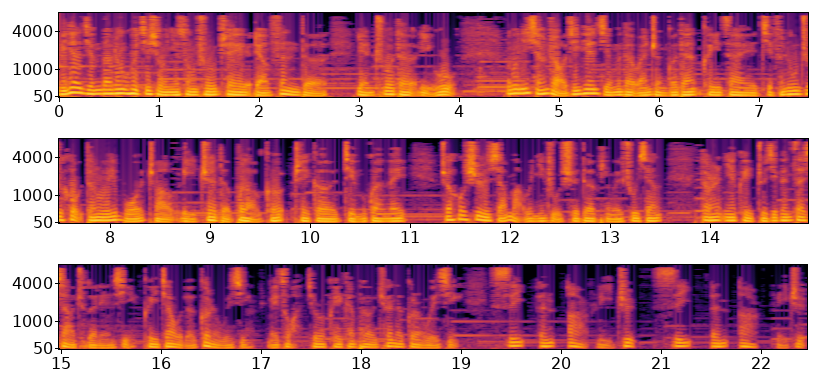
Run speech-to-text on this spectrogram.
明天的节目当中会继续为您送出这两份的演出的礼物。如果你想找今天节目的完整歌单，可以在几分钟之后登录微博找李志的不老歌这个节目官微，之后是小马为您主持的品味书香。当然，你也可以直接跟在下取得联系，可以加我的个人微信，没错，就是可以看朋友圈的个人微信，C N R 李志，C N R 李志。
